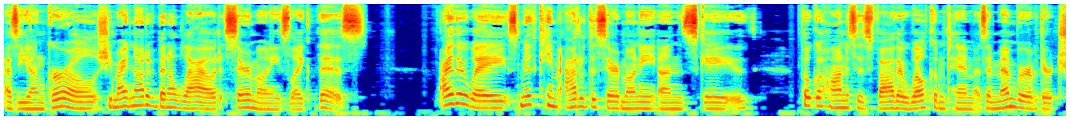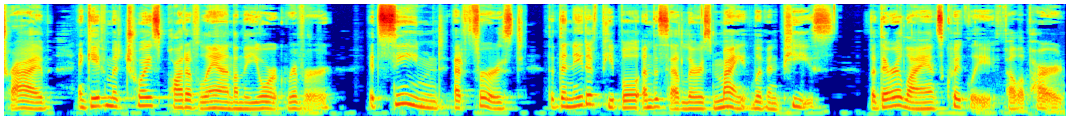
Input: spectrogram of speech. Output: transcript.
As a young girl, she might not have been allowed at ceremonies like this. Either way, Smith came out of the ceremony unscathed. Pocahontas' father welcomed him as a member of their tribe and gave him a choice plot of land on the York River. It seemed, at first, that the native people and the settlers might live in peace, but their alliance quickly fell apart.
